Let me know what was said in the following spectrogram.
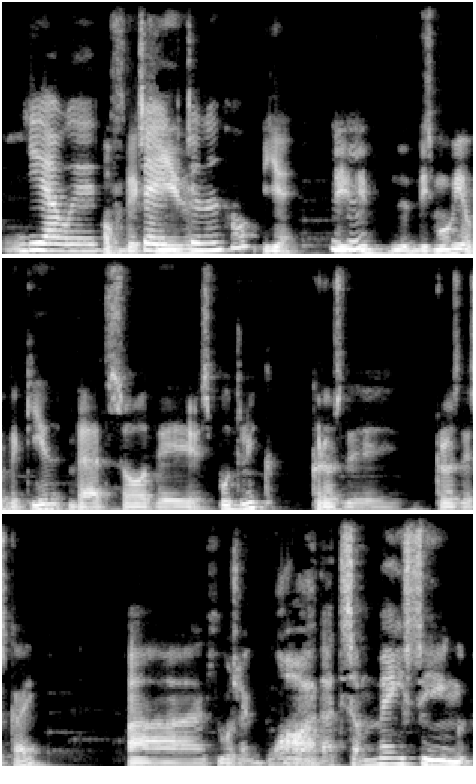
yeah, with of the Jake kid- Gyllenhaal. Yeah, Mhm. it, it, this movie of the kid that saw the Sputnik cross the cross the sky, and he was like, "Wow, that's amazing!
